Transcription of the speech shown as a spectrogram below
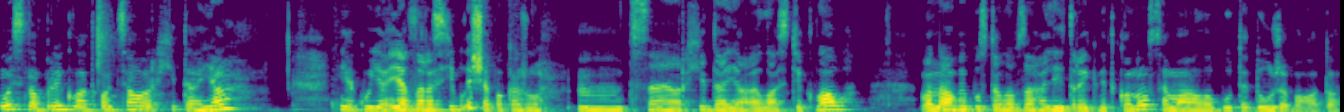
Ось, наприклад, оця орхідея яку я я зараз її ближче покажу. Це орхідея Elastic Love. Вона випустила взагалі три квітконоси, мало бути дуже багато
